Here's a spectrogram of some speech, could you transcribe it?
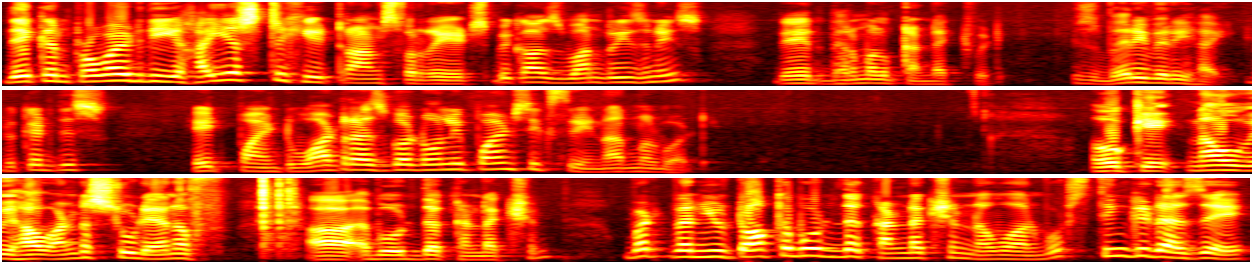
they can provide the highest heat transfer rates because one reason is their thermal conductivity is very, very high. Look at this 8.2, water has got only 0.63 normal water. Okay, now we have understood enough uh, about the conduction. But when you talk about the conduction now onwards, think it as a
